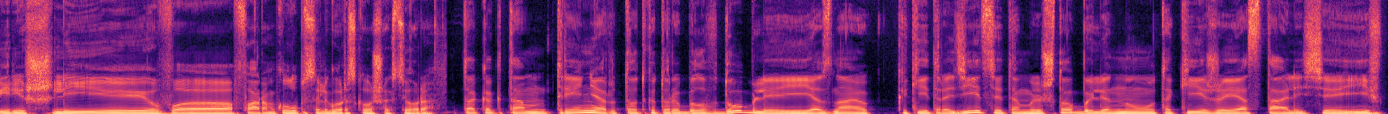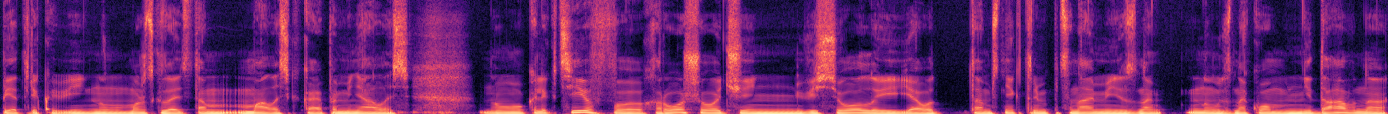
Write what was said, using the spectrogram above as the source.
перешли в фарм-клуб Солигорского шахтера? Так как там тренер, тот, который был в дубле, и я знаю, какие традиции там или что были, ну, такие же и остались и в Петрикове. Ну, можно сказать, там малость какая поменялась. Но коллектив хороший очень, веселый. Я вот там с некоторыми пацанами зна ну, знаком недавно,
